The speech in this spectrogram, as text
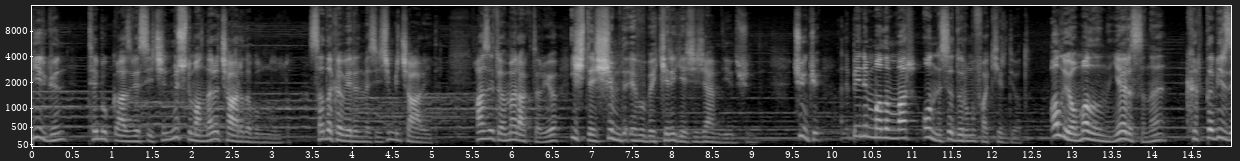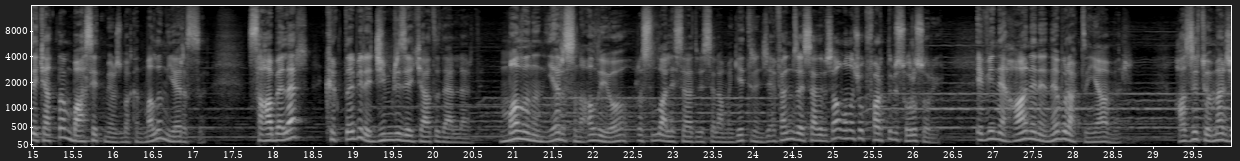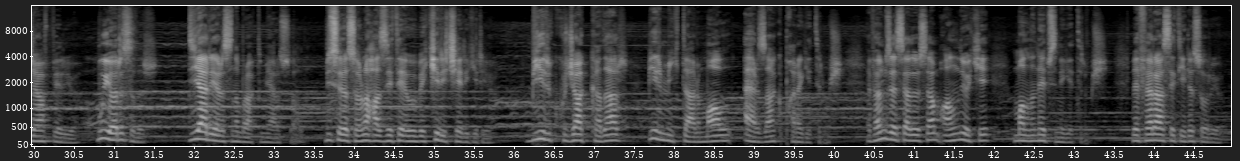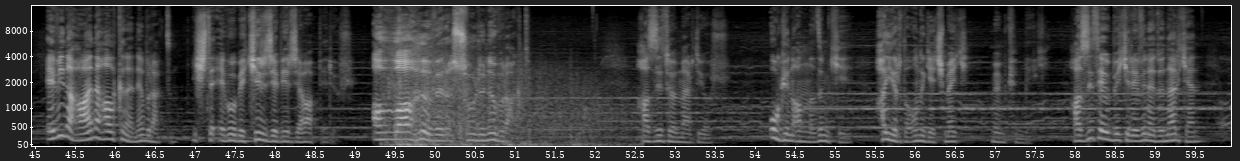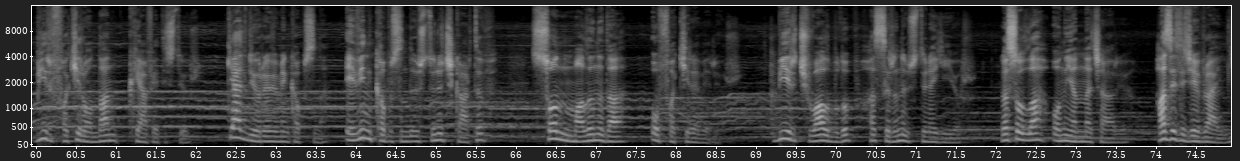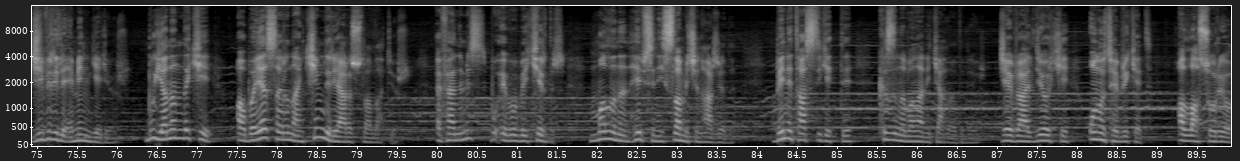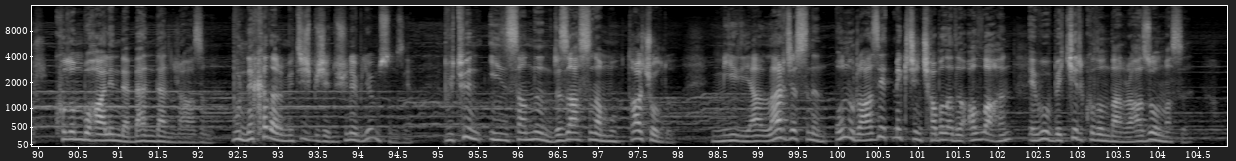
Bir gün Tebuk gazvesi için Müslümanlara çağrıda bulunuldu. Sadaka verilmesi için bir çağrıydı. Hazreti Ömer aktarıyor. İşte şimdi Ebu Bekir'i geçeceğim diye düşündü. Çünkü hani benim malım var, onun ise durumu fakir diyordu. Alıyor malının yarısını, kırkta bir zekattan bahsetmiyoruz bakın malın yarısı. Sahabeler kırkta bire cimri zekatı derlerdi. Malının yarısını alıyor Resulullah Aleyhisselatü Vesselam'a getirince Efendimiz Aleyhisselatü Vesselam ona çok farklı bir soru soruyor. Evine hanene ne bıraktın ya Ömer? Hazreti Ömer cevap veriyor. Bu yarısıdır. Diğer yarısını bıraktım ya Resulallah. Bir süre sonra Hazreti Ebu Bekir içeri giriyor. Bir kucak kadar bir miktar mal, erzak, para getirmiş. Efendimiz Aleyhisselatü Vesselam anlıyor ki malının hepsini getirmiş. Ve ferasetiyle soruyor. Evine hane halkına ne bıraktın? İşte Ebu Bekirce bir cevap veriyor. Allah'ı ve Resulünü bıraktım. Hazreti Ömer diyor. O gün anladım ki hayırda onu geçmek mümkün değil. Hazreti Ebubekir evine dönerken bir fakir ondan kıyafet istiyor. Gel diyor evimin kapısına. Evin kapısında üstünü çıkartıp son malını da o fakire veriyor. Bir çuval bulup hasırını üstüne giyiyor. Resulullah onu yanına çağırıyor. Hazreti Cebrail, Cibril Emin geliyor. Bu yanındaki abaya sarınan kimdir ya Resulallah diyor. Efendimiz bu Ebu Bekir'dir. Malının hepsini İslam için harcadı. Beni tasdik etti, kızını bana nikahladı diyor. Cebrail diyor ki onu tebrik et. Allah soruyor, kulum bu halinde benden razı mı? Bu ne kadar müthiş bir şey düşünebiliyor musunuz ya? Bütün insanlığın rızasına muhtaç olduğu, milyarlarcasının onu razı etmek için çabaladığı Allah'ın Ebu Bekir kulundan razı olması,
